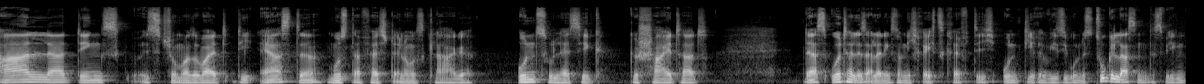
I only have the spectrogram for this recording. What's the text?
Allerdings ist schon mal soweit die erste Musterfeststellungsklage unzulässig gescheitert. Das Urteil ist allerdings noch nicht rechtskräftig und die Revision ist zugelassen. Deswegen,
